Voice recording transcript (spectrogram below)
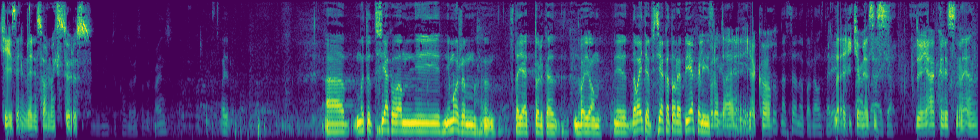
ki izlenimlerini sormak istiyoruz. Мы тут с Яковом не, не можем стоять только вдвоем. Давайте все, которые приехали из Burada Yakov da ikimiziz. Dünya Kulisi'nin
